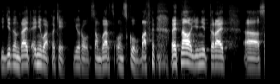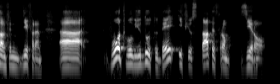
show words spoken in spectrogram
You didn't write any word. Okay, you wrote some words on school, but right now you need to write uh, something different. Uh, what will you do today if you started from zero?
